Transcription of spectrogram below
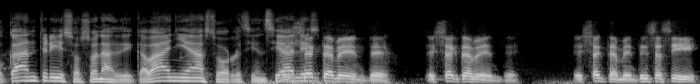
o countries o zonas de cabañas o residenciales. Exactamente, exactamente, exactamente, es así.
